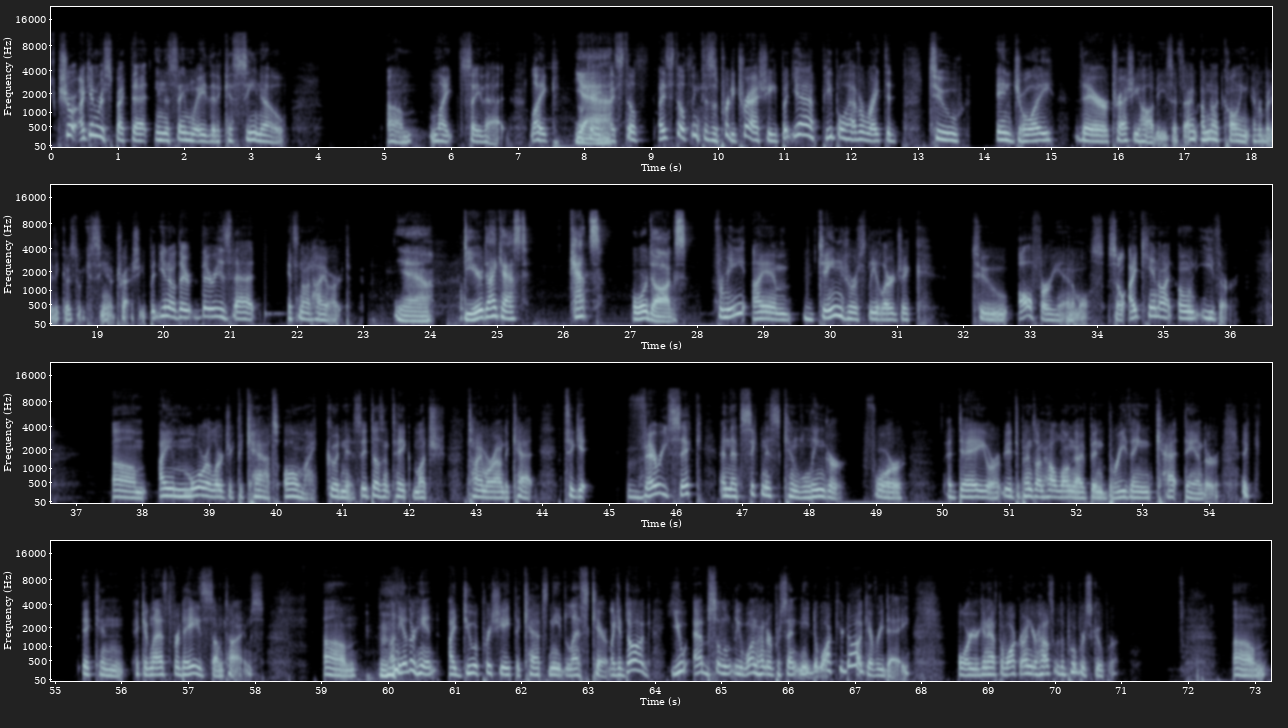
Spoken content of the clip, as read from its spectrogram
Sure, I can respect that in the same way that a casino um, might say that. Like, yeah. okay, I still I still think this is pretty trashy, but yeah, people have a right to to enjoy their trashy hobbies. If I'm, I'm not calling everybody that goes to a casino trashy, but you know, there there is that it's not high art. Yeah. Dear Diecast, cats or dogs? For me, I am dangerously allergic to all furry animals, so I cannot own either. Um, I am more allergic to cats. Oh my goodness. It doesn't take much time around a cat to get very sick and that sickness can linger for a day or it depends on how long I've been breathing cat dander. It, it can it can last for days sometimes. Um, mm. On the other hand, I do appreciate that cats need less care. Like a dog, you absolutely 100% need to walk your dog every day. Or you're going to have to walk around your house with a pooper scooper. Um,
